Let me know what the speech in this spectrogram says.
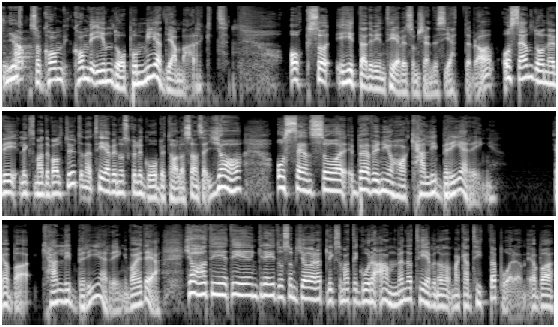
Ja. Så kom, kom vi in då på Mediamarkt. Och så hittade vi en tv som kändes jättebra. Och sen då när vi liksom hade valt ut den här tvn och skulle gå och betala så sa han så här, ja, och sen så behöver ni ju ha kalibrering. Jag bara, kalibrering, vad är det? Ja, det, det är en grej då som gör att, liksom, att det går att använda tvn och att man kan titta på den. Jag bara,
